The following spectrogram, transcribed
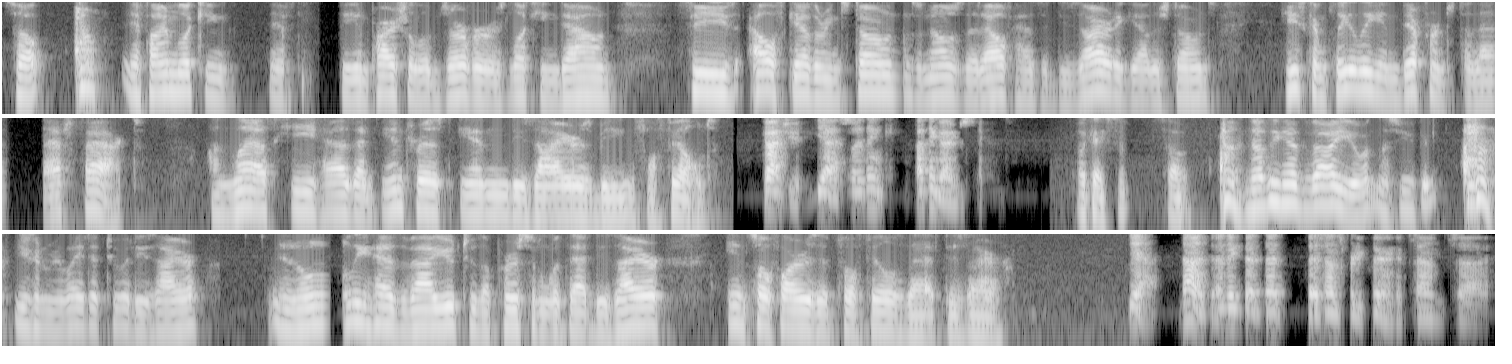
So if I'm looking, if the impartial observer is looking down sees Alf gathering stones, knows that Alf has a desire to gather stones, he's completely indifferent to that, that fact unless he has an interest in desires being fulfilled. Got you. Yeah, so I think I think I understand. Okay, so so nothing has value unless you can you can relate it to a desire. And it only has value to the person with that desire insofar as it fulfills that desire. Yeah, no, I think that that, that sounds pretty clear, and it sounds uh,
